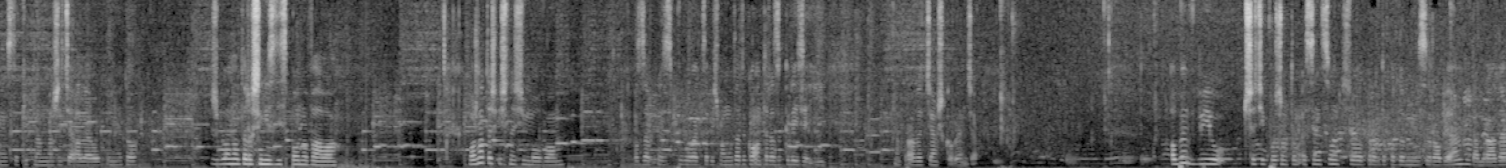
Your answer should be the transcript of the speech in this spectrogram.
nie jest taki plan na życie, ale ogólnie to, żeby ona teraz się nie zdisponowała. Można też iść na zimową, spróbować zabić mamuta, tylko on teraz gryzie i naprawdę ciężko będzie. Obym wbił trzeci poziom tą esencją, co prawdopodobnie zrobię, dam radę.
